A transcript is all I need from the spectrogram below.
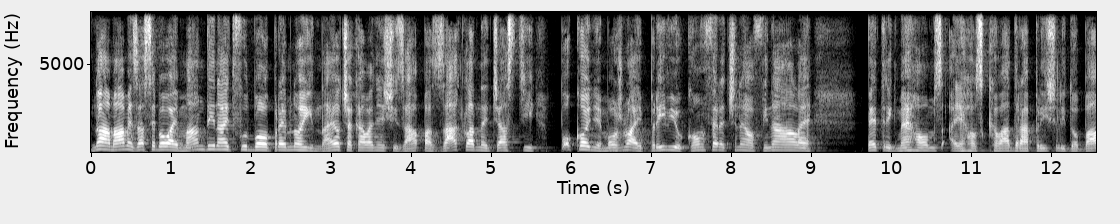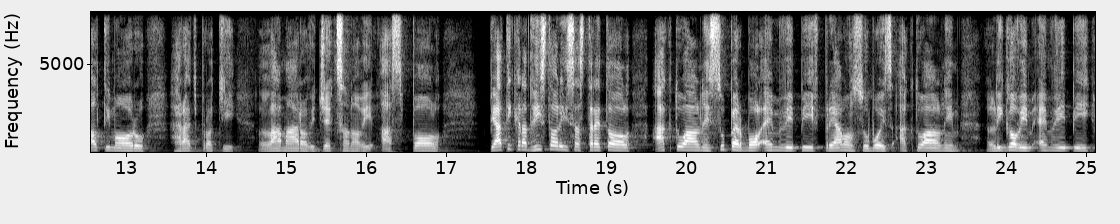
No a máme za sebou aj Monday Night Football pre mnohých najočakávanejší zápas základnej časti, pokojne možno aj preview konferečného finále, Patrick Mahomes a jeho skvadra prišli do Baltimoru hrať proti Lamarovi Jacksonovi a spol. Piatýkrát v histórii sa stretol aktuálny Super Bowl MVP v priamom súboji s aktuálnym ligovým MVP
